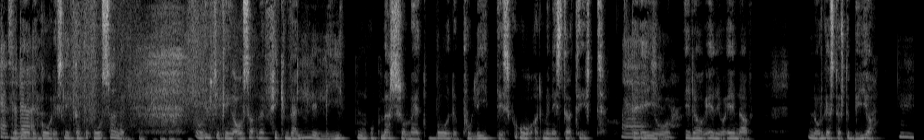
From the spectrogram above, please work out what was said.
ja det, det det, det går i. Slik at Åsane og utviklinga av Åsane fikk veldig liten oppmerksomhet både politisk og administrativt. Det er jo. I dag er det jo en av Norges største byer, mm.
